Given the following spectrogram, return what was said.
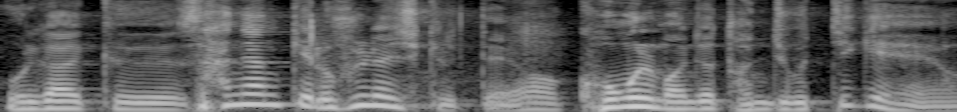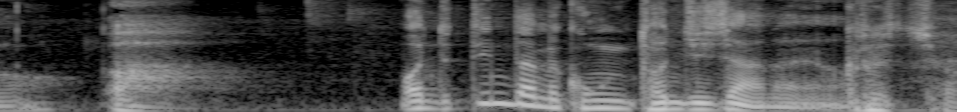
우리가 그 사냥개를 훈련시킬 때요. 공을 먼저 던지고 뛰게 해요. 아 먼저 뛴 다음에 공 던지지 않아요. 그렇죠.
